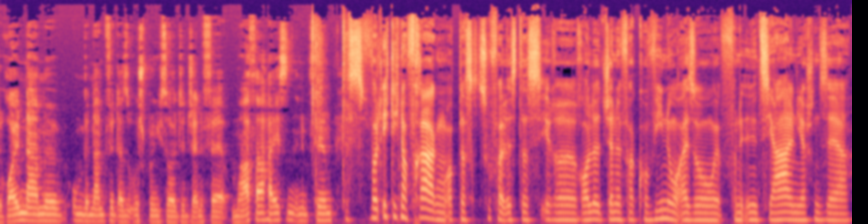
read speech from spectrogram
Rollenname umbenannt wird. Also ursprünglich sollte Jennifer Martha heißen in dem Film. Das wollte ich dich noch fragen, ob das Zufall ist, dass ihre Rolle Jennifer Covino, also von den Initialen ja schon sehr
